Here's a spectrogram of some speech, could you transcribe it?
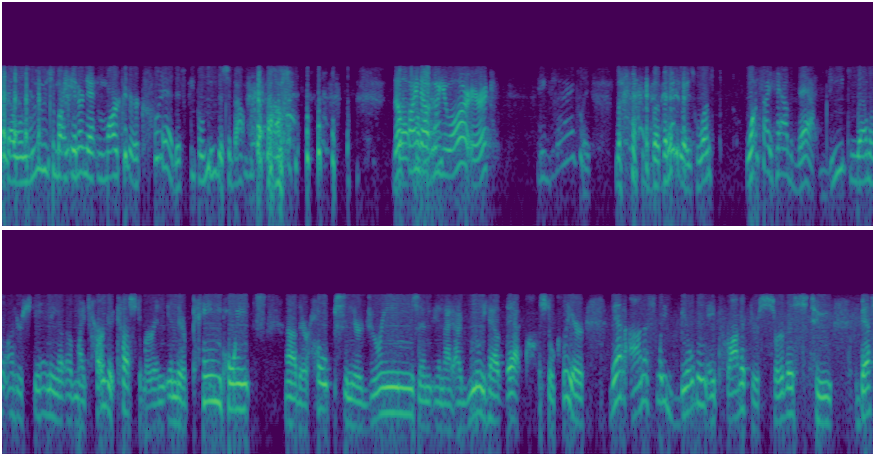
I will lose my internet marketer cred if people knew this about me. They'll but- find out who I- you are, Eric. Exactly. But but, but anyways, once once I have that deep level understanding of, of my target customer and, and their pain points, uh, their hopes and their dreams, and, and I, I really have that crystal clear, then honestly, building a product or service to best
